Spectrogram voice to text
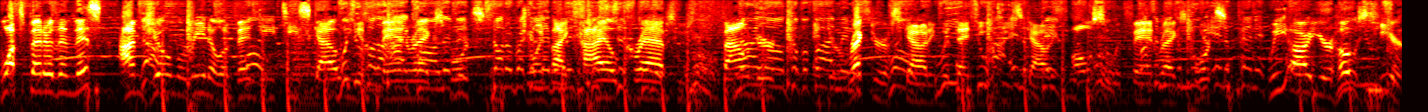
What's better than this? I'm Joe Marino of NDT Scouting and FanRag Sports, joined by Kyle Crabbs, who's the founder and director of scouting with NDT Scouting, also with FanRag Sports. We are your hosts here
